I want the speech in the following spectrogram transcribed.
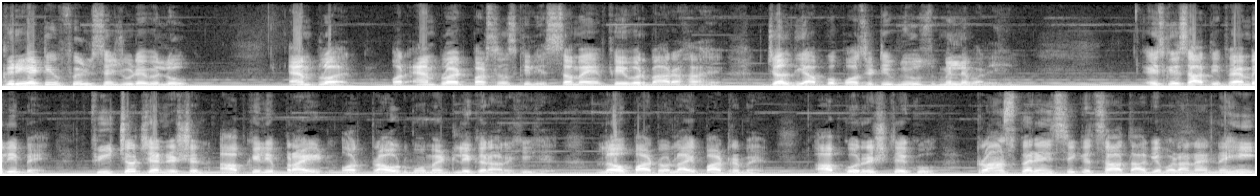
क्रिएटिव फ़ील्ड से जुड़े हुए लोग एम्प्लॉयर और एम्प्लॉयड पर्सन के लिए समय फेवर में आ रहा है। जल्दी आपको पॉजिटिव न्यूज़ मिलने वाले हैं। इसके साथ ही फैमिली में फ्यूचर जनरेशन आपके लिए प्राइड और प्राउड मोमेंट लेकर आ रही है। लव पार्ट और लाइफ पार्टनर में आपको रिश्ते को ट्रांसपेरेंसी के साथ आगे बढ़ाना है। नहीं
